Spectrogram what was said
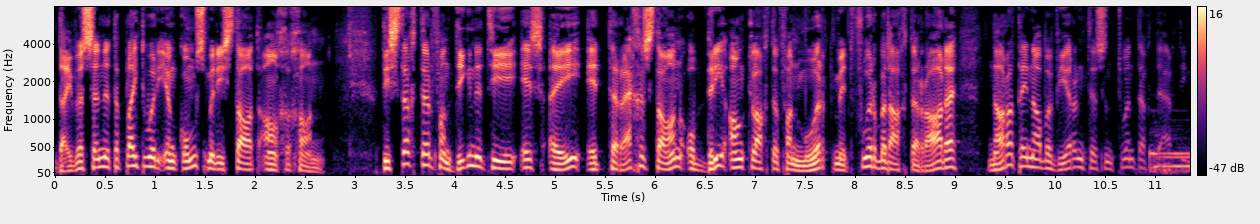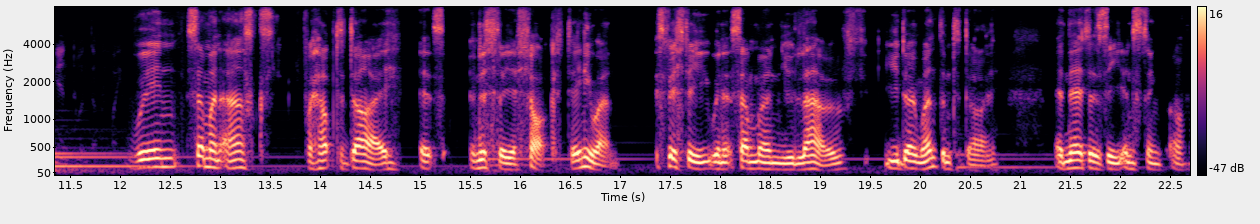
Davison het 'n pleitooreenkoms met die staat aangegaan. Die stigter van Dignity SA het tereggestaan op 3 aanklagte van moord met voorbedagte rade nadat hy na bewering tussen 2013 en 2015 When someone asks for help to die, it's initially a shock to anyone, especially when it's someone you love, you don't want them to die. And that is the instinct of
